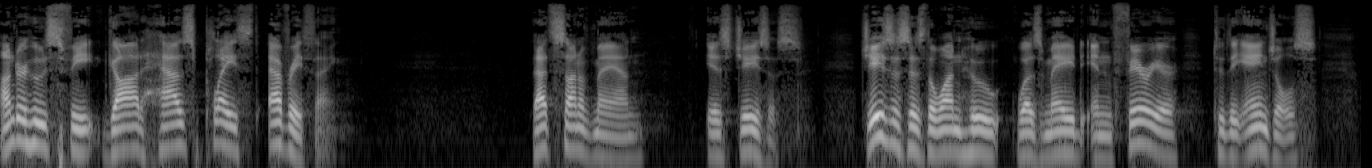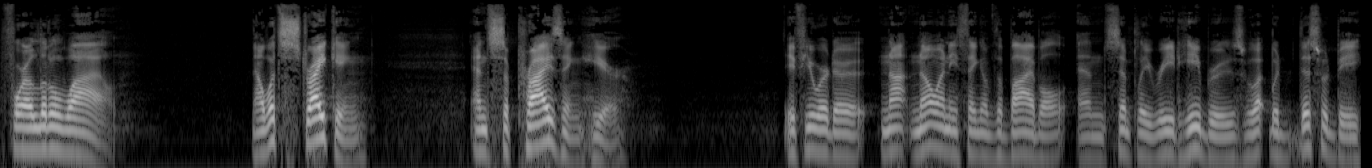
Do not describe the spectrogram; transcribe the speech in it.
under whose feet God has placed everything, that Son of Man is Jesus. Jesus is the one who was made inferior to the angels for a little while. Now, what's striking and surprising here, if you were to not know anything of the Bible and simply read Hebrews, what would this would be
